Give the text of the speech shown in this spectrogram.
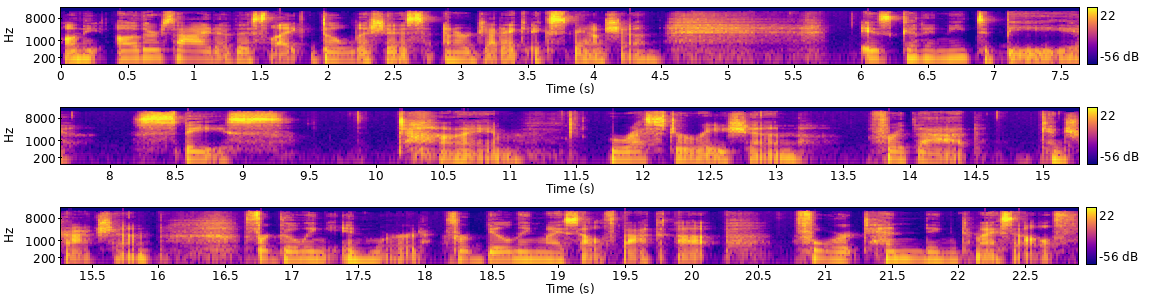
on the other side of this like delicious, energetic expansion, is going to need to be space, time, restoration for that contraction, for going inward, for building myself back up, for tending to myself,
